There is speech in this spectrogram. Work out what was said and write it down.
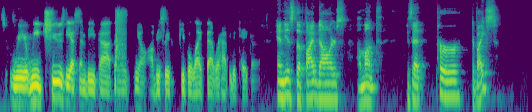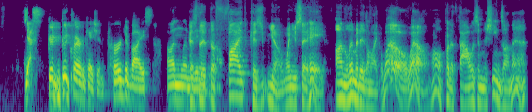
So we, we choose the SMB path. And, you know, obviously, if people like that, we're happy to take it. And is the $5 a month, is that per device? Yes, good good clarification. Per device, unlimited. Because the, the five, because you know when you said, "Hey, unlimited," I'm like, "Whoa, well, I'll put a thousand machines on that."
